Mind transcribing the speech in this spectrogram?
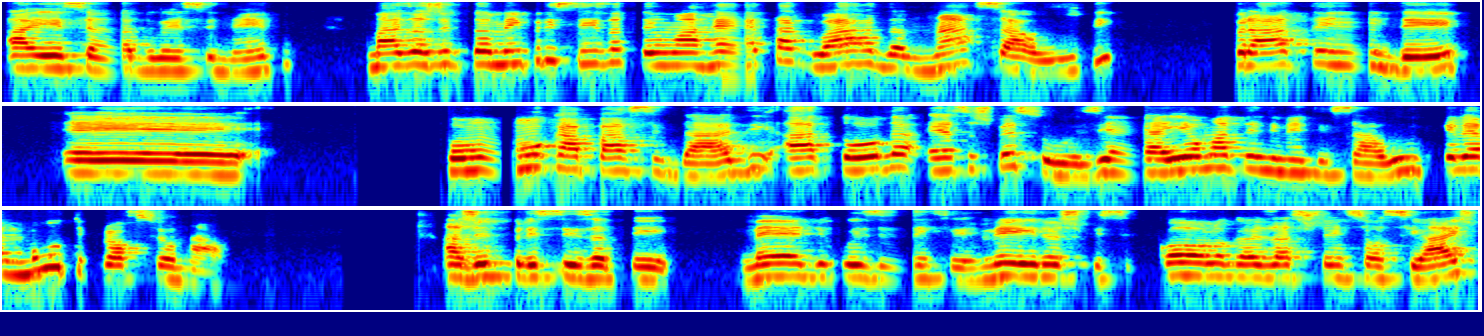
a esse adoecimento, mas a gente também precisa ter uma retaguarda na saúde para atender é, com capacidade a todas essas pessoas. E aí é um atendimento em saúde que ele é multiprofissional. A gente precisa ter médicos, enfermeiras, psicólogas, assistentes sociais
